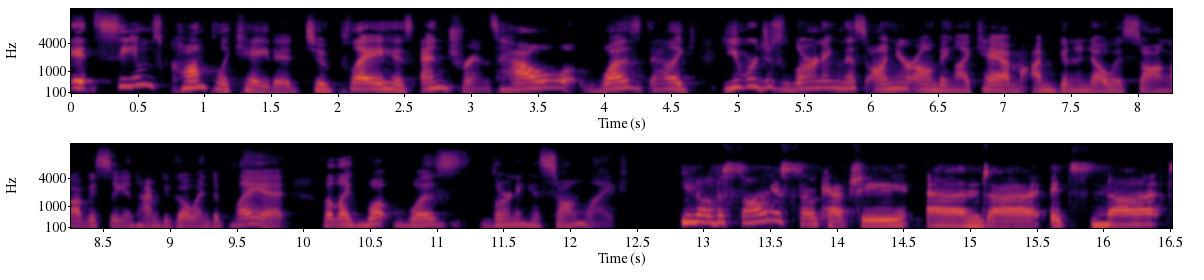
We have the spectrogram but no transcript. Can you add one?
it seems complicated to play his entrance. How was like you were just learning this on your own, being like, "Hey, I'm I'm gonna know his song, obviously, in time to go in to play it." But like, what was learning his song like? You know, the song is so catchy, and uh, it's not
